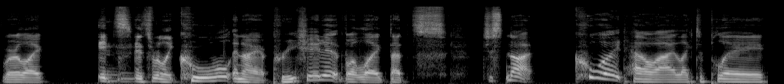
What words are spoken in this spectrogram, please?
where like it's it's really cool and I appreciate it, but like that's just not quite how I like to play.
